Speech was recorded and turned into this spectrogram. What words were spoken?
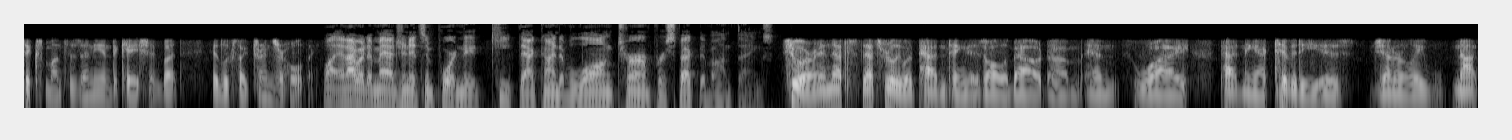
six months is any indication, but it looks like trends are holding. Well, and I would imagine it's important to keep that kind of long-term perspective on things. Sure, and that's that's really what patenting is all about, um, and why patenting activity is generally not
